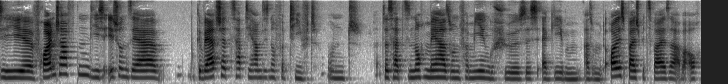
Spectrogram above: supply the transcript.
die Freundschaften, die ich eh schon sehr gewertschätzt habe, die haben sich noch vertieft. Und das hat noch mehr so ein Familiengefühl sich ergeben, also mit euch beispielsweise, aber auch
